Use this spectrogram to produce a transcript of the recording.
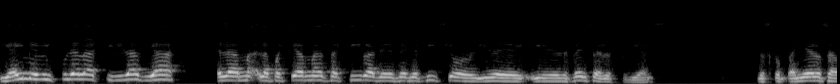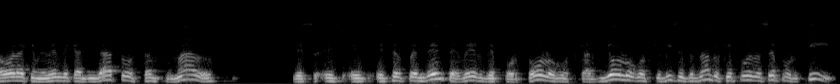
y ahí me vinculé a la actividad ya, la, la actividad más activa de beneficio y de, y de defensa de los estudiantes. Los compañeros ahora que me ven de candidato están sumados. Es, es, es, sorprendente ver deportólogos, cardiólogos que me dicen, Fernando, ¿qué puedo hacer por ti?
